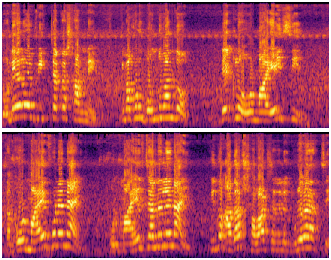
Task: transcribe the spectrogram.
চলে এলো ওই পিকচারটা সামনে, কিংবা কোনো বন্ধুবান্ধব দেখল ওর মা এই সিন ওর মায়ের ফোনে নেয় ওর মায়ের চ্যানেলে নাই, কিন্তু আদার্স সবার চ্যানেলে ঘুরে বেড়াচ্ছে।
